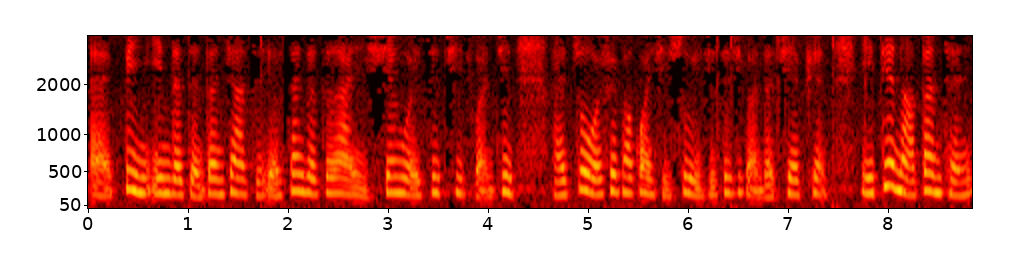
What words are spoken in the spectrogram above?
呃病因的诊断价值，有三个个案以纤维支气管镜来作为肺泡灌洗术以及支气管的切片，以电脑断层。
